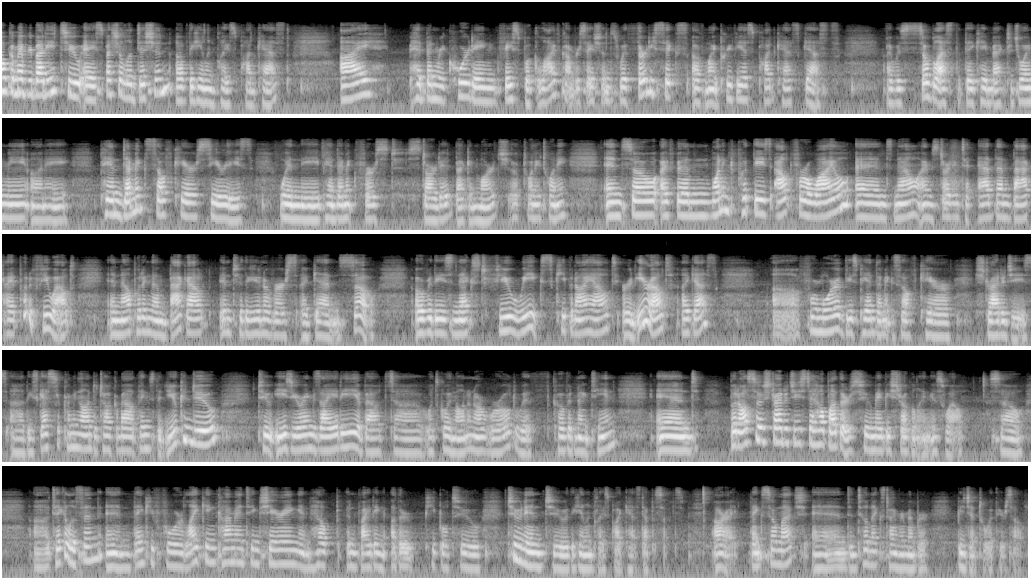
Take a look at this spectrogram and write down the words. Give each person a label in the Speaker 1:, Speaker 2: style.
Speaker 1: Welcome, everybody, to a special edition of the Healing Place podcast. I had been recording Facebook Live conversations with 36 of my previous podcast guests. I was so blessed that they came back to join me on a pandemic self care series when the pandemic first started back in March of 2020. And so I've been wanting to put these out for a while, and now I'm starting to add them back. I had put a few out, and now putting them back out into the universe again. So, over these next few weeks, keep an eye out, or an ear out, I guess, uh, for more of these pandemic self care strategies. Uh, these guests are coming on to talk about things that you can do to ease your anxiety about uh, what's going on in our world with COVID 19 and but also strategies to help others who may be struggling as well. So uh, take a listen and thank you for liking, commenting, sharing, and help inviting other people to tune in to the Healing Place podcast episodes. All right, thanks so much. And until next time, remember be gentle with yourself.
